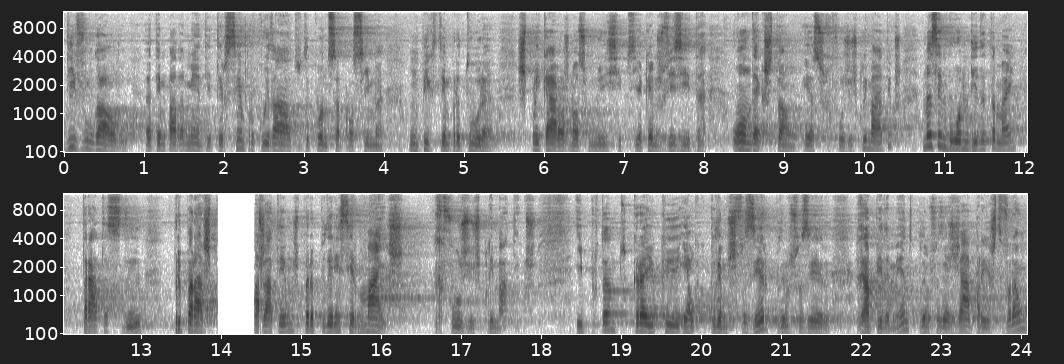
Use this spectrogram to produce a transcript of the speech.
divulgá-lo atempadamente e ter sempre cuidado de, quando se aproxima um pico de temperatura, explicar aos nossos municípios e a quem nos visita onde é que estão esses refúgios climáticos, mas em boa medida também trata-se de preparar espaços que já temos para poderem ser mais refúgios climáticos. E, portanto, creio que é algo que podemos fazer, podemos fazer rapidamente, podemos fazer já para este verão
